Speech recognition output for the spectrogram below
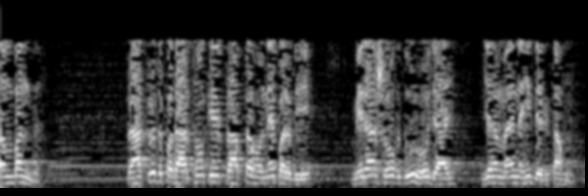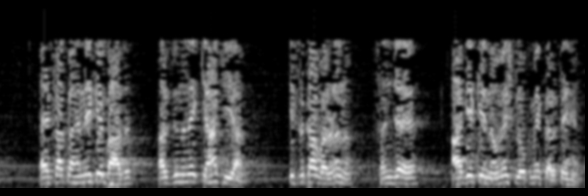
संबंध। प्राकृत पदार्थों के प्राप्त होने पर भी मेरा शोक दूर हो जाए, यह मैं नहीं देखता हूँ। ऐसा कहने के बाद अर्जुन ने क्या किया? इसका वर्णन संजय आगे के नौवे श्लोक में करते हैं।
